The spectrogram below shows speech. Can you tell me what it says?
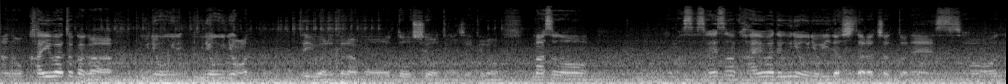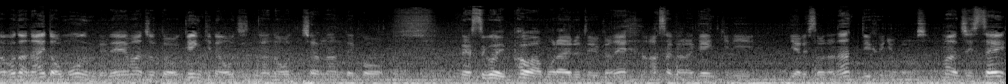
あの会話とかがうにょうにょうにょって言われたらもうどうしようって感じだけど。まあそのさすがにその会話でうにょうにょ言い出したらちょっとねそんなことはないと思うんでね。まあちょっと元気なおじあのおっちゃんなんでこう、ね、すごいパワーもらえるというかね朝から元気にやれそうだなっていうふうに思いました。まあ実際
